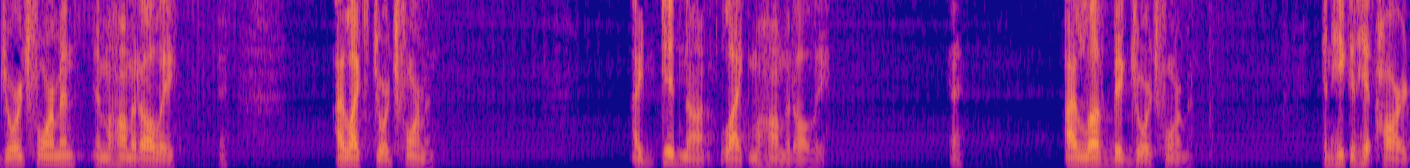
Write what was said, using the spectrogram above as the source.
George Foreman and Muhammad Ali. I liked George Foreman. I did not like Muhammad Ali. Okay? I loved Big George Foreman. And he could hit hard.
